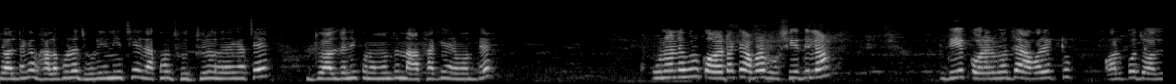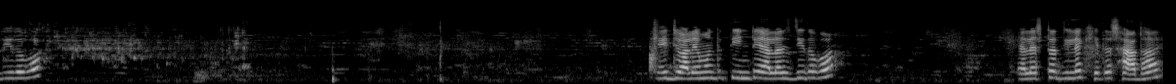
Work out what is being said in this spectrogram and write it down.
জলটাকে ভালো করে ঝরিয়ে নিয়েছি। দেখো, ঝুরঝুরে হয়ে গেছে। জল জানি কোনো মতো না থাকে এর মধ্যে। উনানেবুর কড়াটাকে আবার বসিয়ে দিলাম। দিয়ে কড়ার মধ্যে আবার একটু অল্প জল দিয়ে দেবো। এই জলের মধ্যে তিনটে এলাচ দিয়ে দেবো। এলাচটা দিলে খেতে স্বাদ হয়।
